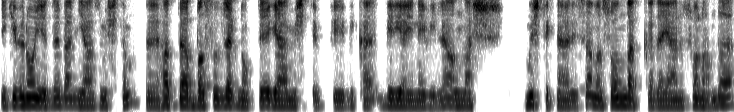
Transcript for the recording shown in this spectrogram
2017'de ben yazmıştım. E, hatta basılacak noktaya gelmişti. Bir, bir, bir yayın eviyle anlaş mıştık neredeyse ama son dakikada yani son anda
